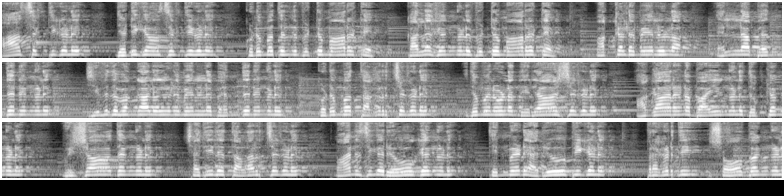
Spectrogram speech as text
ആസക്തികൾ ജടികാസക്തികൾ കുടുംബത്തിൽ നിന്ന് വിട്ടുമാറട്ടെ കലഹങ്ങൾ വിട്ടുമാറട്ടെ മക്കളുടെ മേലുള്ള എല്ലാ ബന്ധനങ്ങൾ ജീവിത പങ്കാളികളുടെ മേലുള്ള ബന്ധനങ്ങൾ കുടുംബ തകർച്ചകൾ ഇതുപോലുള്ള നിരാശകൾ അകാരണ ഭയങ്ങൾ ദുഃഖങ്ങൾ വിഷാദങ്ങൾ ശരീര തളർച്ചകൾ മാനസിക രോഗങ്ങൾ തിന്മയുടെ അരൂപികൾ പ്രകൃതി ക്ഷോഭങ്ങൾ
